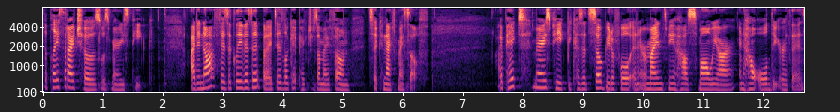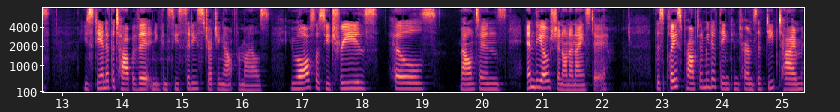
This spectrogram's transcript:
The place that I chose was Mary's Peak. I did not physically visit, but I did look at pictures on my phone to connect myself. I picked Mary's Peak because it's so beautiful and it reminds me of how small we are and how old the earth is. You stand at the top of it and you can see cities stretching out for miles. You will also see trees, hills, mountains, and the ocean on a nice day. This place prompted me to think in terms of deep time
